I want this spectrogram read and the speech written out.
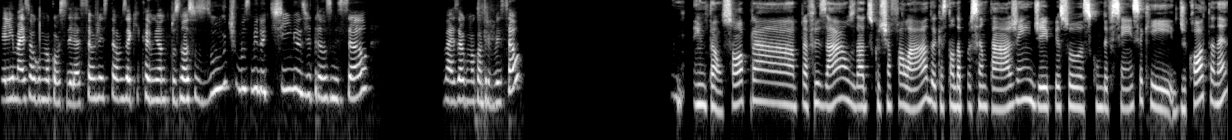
Ele mais alguma consideração? Já estamos aqui caminhando para os nossos últimos minutinhos de transmissão. Mais alguma contribuição? Então, só para frisar os dados que eu tinha falado, a questão da porcentagem de pessoas com deficiência que de cota, né,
